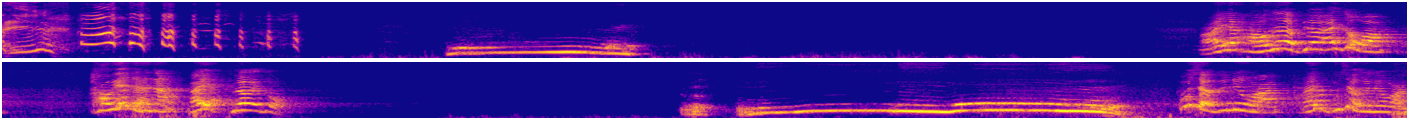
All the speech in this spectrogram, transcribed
哎呀！哎呀，好热，不要挨着我，讨厌的很呐！哎呀，不要挨着我。不想跟你玩，哎呀，不想跟你玩。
